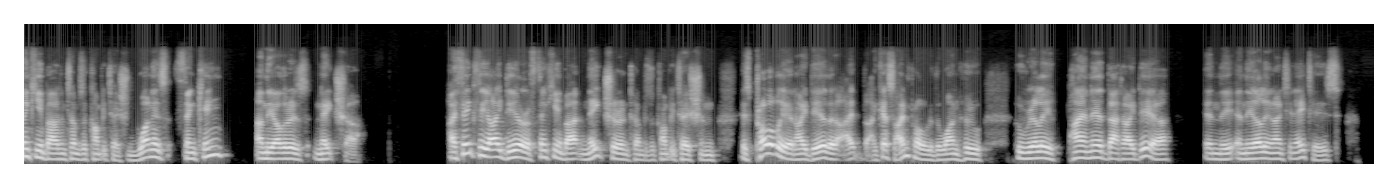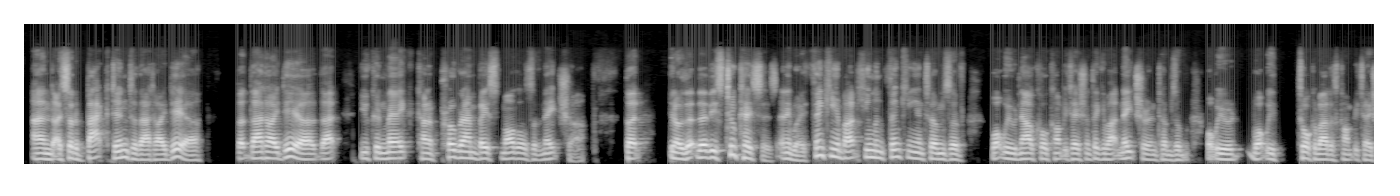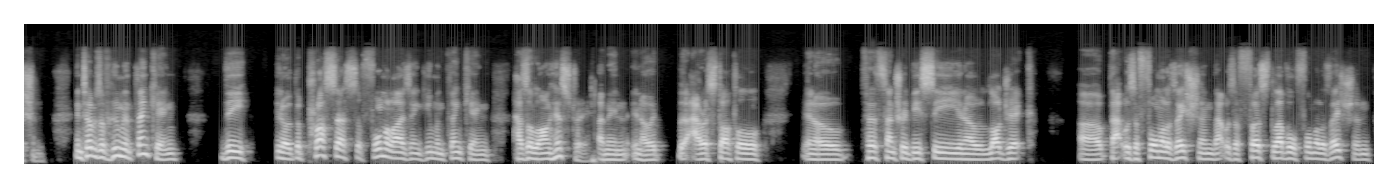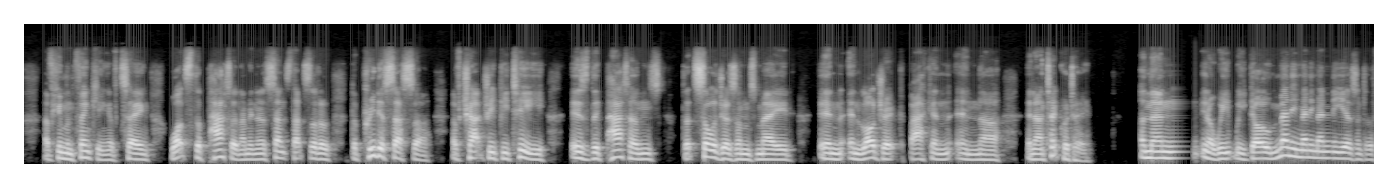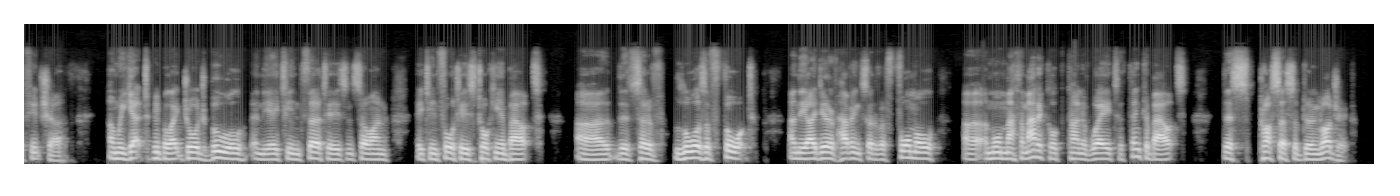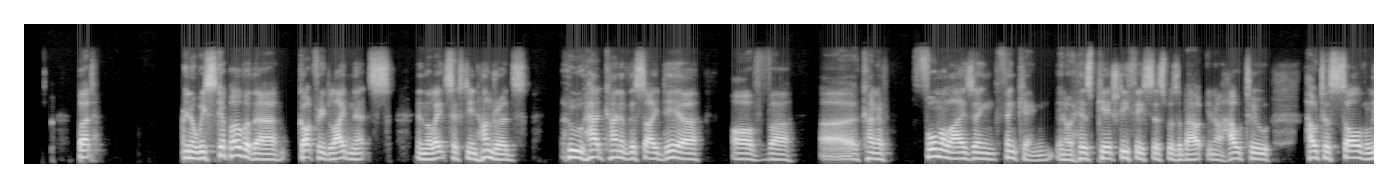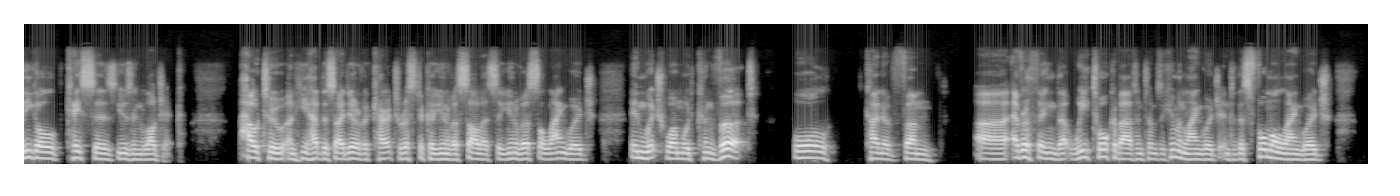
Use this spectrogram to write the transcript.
thinking about in terms of computation. One is thinking, and the other is nature. I think the idea of thinking about nature in terms of computation is probably an idea that I, I guess I'm probably the one who who really pioneered that idea in the in the early 1980s, and I sort of backed into that idea. But that idea that you can make kind of program-based models of nature, but you know there, there are these two cases anyway. Thinking about human thinking in terms of what we would now call computation, thinking about nature in terms of what we would what we talk about as computation in terms of human thinking, the you know the process of formalizing human thinking has a long history. I mean, you know, it, Aristotle, you know, fifth century BC, you know, logic. Uh, that was a formalization. That was a first level formalization of human thinking, of saying what's the pattern. I mean, in a sense, that's sort of the predecessor of Chat GPT is the patterns that syllogisms made in in logic back in in uh, in antiquity. And then, you know, we we go many, many, many years into the future, and we get to people like George Boole in the 1830s and so on, 1840s, talking about uh, the sort of laws of thought and the idea of having sort of a formal, uh, a more mathematical kind of way to think about this process of doing logic. But you know, we skip over there Gottfried Leibniz in the late 1600s, who had kind of this idea of uh, uh, kind of formalizing thinking. You know, his PhD thesis was about you know how to how to solve legal cases using logic. How to, and he had this idea of a characteristica universalis, a universal language in which one would convert all kind of um, uh, everything that we talk about in terms of human language into this formal language.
